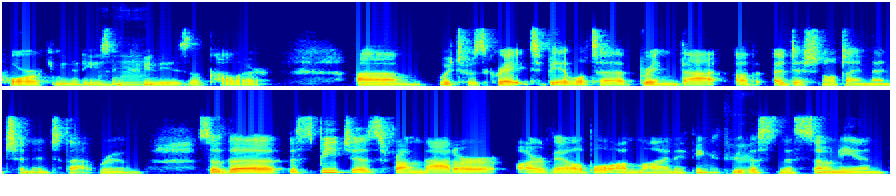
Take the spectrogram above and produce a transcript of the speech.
poor communities mm-hmm. and communities of color. Um, which was great to be able to bring that additional dimension into that room. So the the speeches from that are are available online. I think okay. through the Smithsonian.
